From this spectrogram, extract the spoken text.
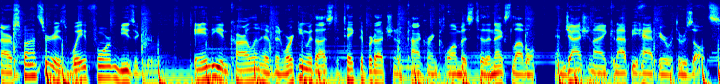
Our sponsor is Waveform Music Group. Andy and Carlin have been working with us to take the production of Conquering Columbus to the next level, and Josh and I cannot be happier with the results.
